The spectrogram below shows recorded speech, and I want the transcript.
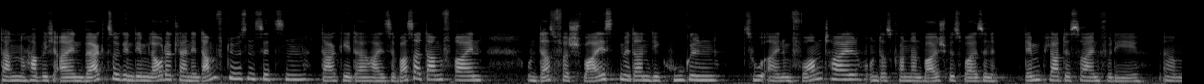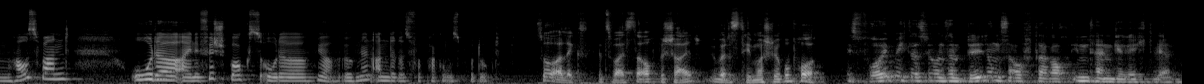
Dann habe ich ein Werkzeug, in dem lauter kleine Dampfdüsen sitzen. Da geht der heiße Wasserdampf rein und das verschweißt mir dann die Kugeln zu einem Formteil und das kann dann beispielsweise eine Dämmplatte sein für die ähm, Hauswand oder eine Fischbox oder ja, irgendein anderes Verpackungsprodukt. So, Alex, jetzt weißt du auch Bescheid über das Thema Styropor. Es freut mich, dass wir unserem Bildungsauftrag auch intern gerecht werden.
